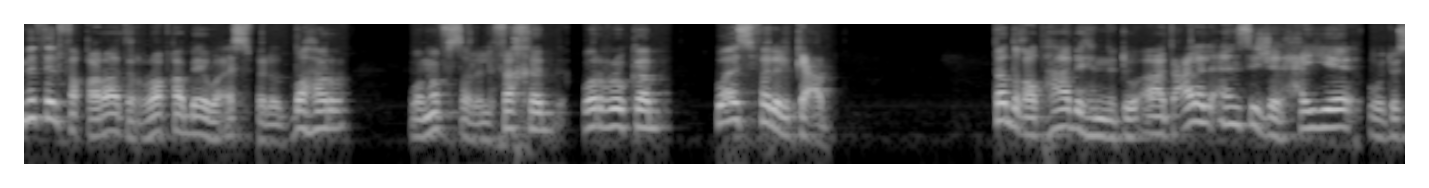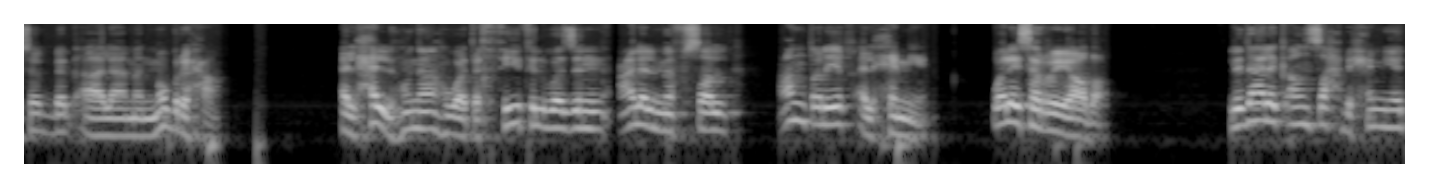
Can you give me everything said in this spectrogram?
مثل فقرات الرقبة وأسفل الظهر ومفصل الفخذ والركب وأسفل الكعب. تضغط هذه النتوءات على الأنسجة الحية وتسبب آلاما مبرحة. الحل هنا هو تخفيف الوزن على المفصل عن طريق الحمية وليس الرياضة. لذلك أنصح بحمية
